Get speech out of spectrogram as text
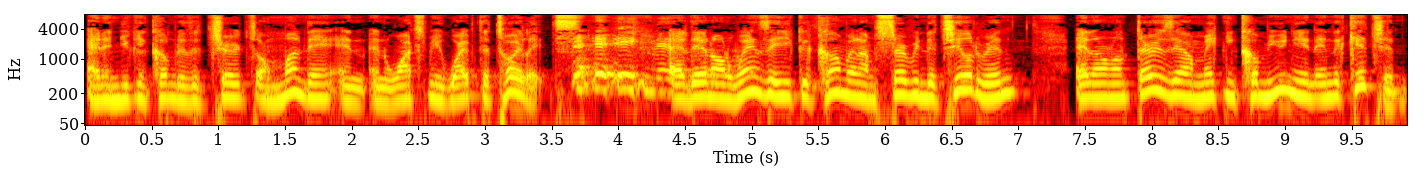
And then you can come to the church on Monday and, and watch me wipe the toilets. Amen. And then on Wednesday, you could come and I'm serving the children. And then on Thursday, I'm making communion in the kitchen.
